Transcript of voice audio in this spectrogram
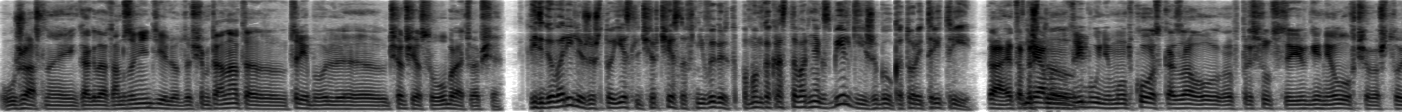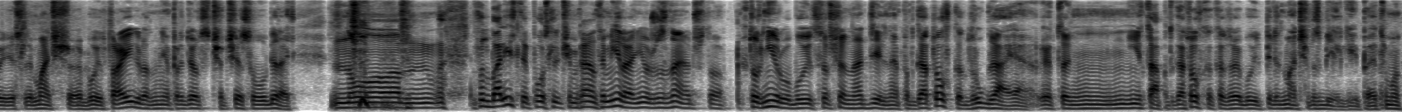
ужасной, когда там за неделю до чемпионата требовали Черчесова убрать вообще. Ведь говорили же, что если Черчесов не выиграет, по-моему, как раз товарняк с Бельгией же был, который 3-3. Да, это и прямо что... на трибуне Мутко сказал в присутствии Евгения Ловчева, что если матч будет проигран, мне придется Черчесова убирать. Но футболисты после чемпионата мира, они уже знают, что к турниру будет совершенно отдельная подготовка, другая. Это не та подготовка, которая будет перед матчем с Бельгией. Поэтому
